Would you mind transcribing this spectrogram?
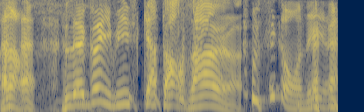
Alors, le gars, il vise 14 heures. Où c'est qu'on est? hein?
